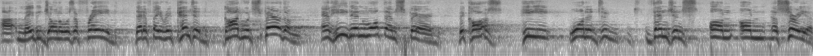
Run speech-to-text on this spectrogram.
Uh, maybe Jonah was afraid that if they repented, God would spare them. And he didn't want them spared because he wanted to vengeance on, on Assyria.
